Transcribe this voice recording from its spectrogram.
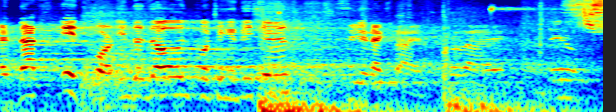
and that's it for In the Zone Coaching Edition. See you next time. Bye bye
